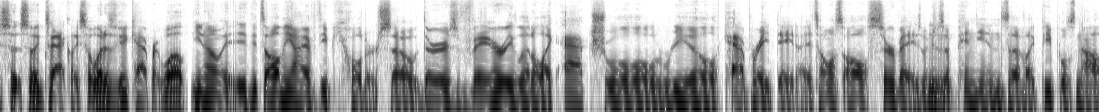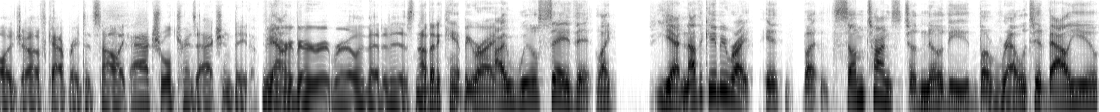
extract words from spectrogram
so, so exactly. So, what is a good cap rate? Well, you know, it, it's all in the eye of the beholder. So, there's very little like actual, real cap rate data. It's almost all surveys, which is Mhm. opinions of like people's knowledge of cap rates. It's not like actual transaction data. Now- Very, very rarely that it is. Not that it can't be right. I will say that like yeah, not that can't be right. It but sometimes to know the the relative value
